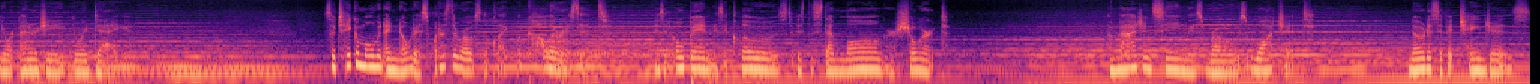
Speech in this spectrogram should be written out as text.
your energy, your day. So take a moment and notice what does the rose look like? What color is it? Is it open? Is it closed? Is the stem long or short? Imagine seeing this rose, watch it. Notice if it changes.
